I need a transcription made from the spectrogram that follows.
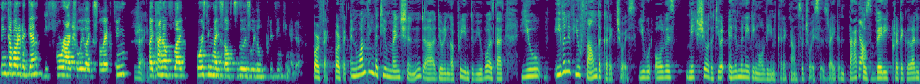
think about it again before actually like selecting. Right. Like kind of like forcing myself to do this little pre-thinking again Perfect, perfect. And one thing that you mentioned uh, during our pre-interview was that you, even if you found the correct choice, you would always make sure that you're eliminating all the incorrect answer choices, right? And that yeah. was very critical. And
